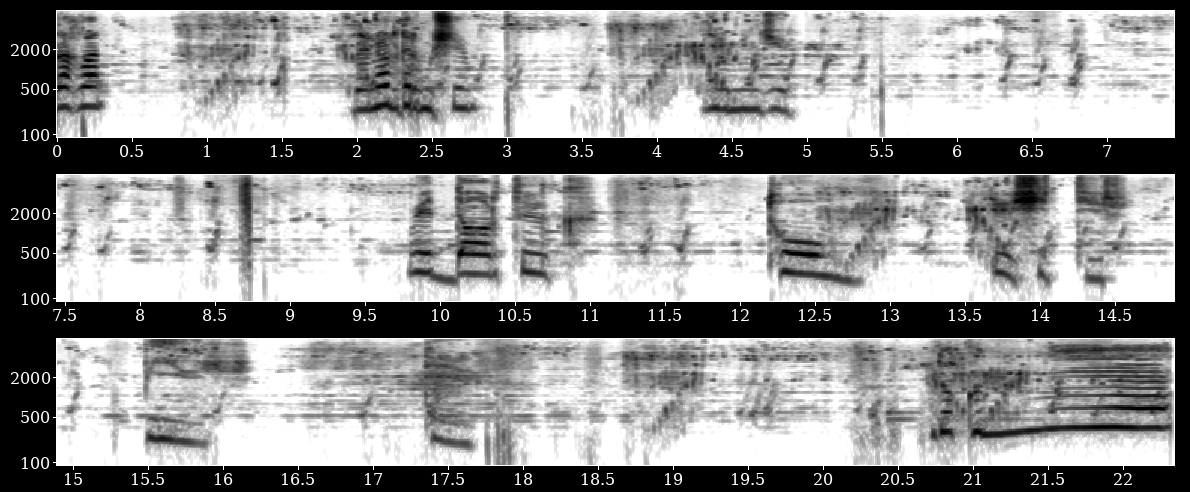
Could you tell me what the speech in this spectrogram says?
Bırak lan. Ben öldürmüşüm. 20. Ve artık Tom eşittir bir dev. Niye?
